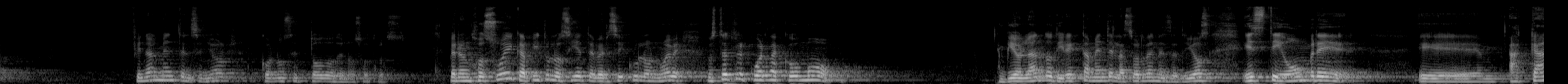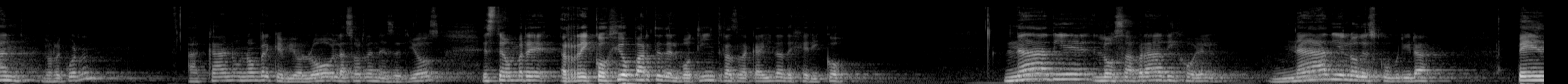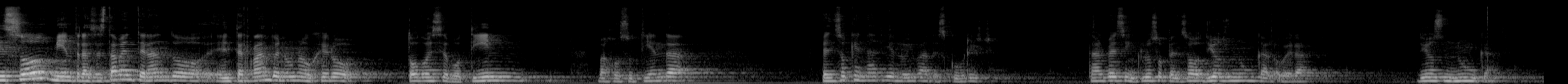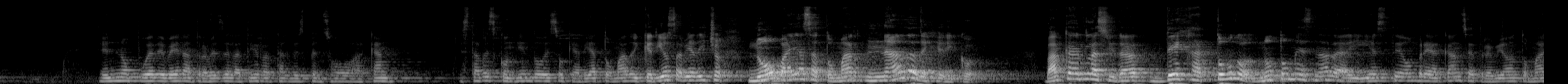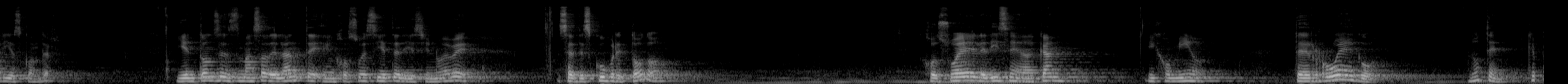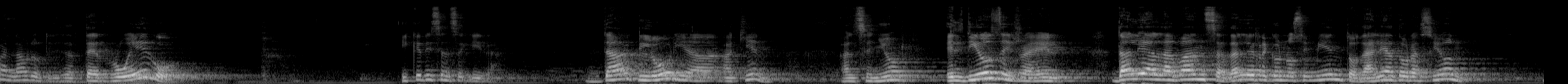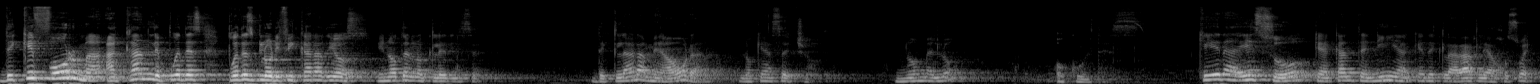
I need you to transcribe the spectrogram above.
Finalmente el Señor conoce todo de nosotros. Pero en Josué capítulo 7, versículo 9, ¿usted recuerda cómo, violando directamente las órdenes de Dios, este hombre, eh, Acán, ¿lo recuerdan? Acán, un hombre que violó las órdenes de Dios, este hombre recogió parte del botín tras la caída de Jericó. Nadie lo sabrá, dijo él, nadie lo descubrirá. Pensó mientras estaba enterrando, en un agujero todo ese botín bajo su tienda, pensó que nadie lo iba a descubrir. Tal vez incluso pensó, Dios nunca lo verá. Dios nunca. Él no puede ver a través de la tierra, tal vez pensó Acán. Estaba escondiendo eso que había tomado y que Dios había dicho, no vayas a tomar nada de Jericó. Va a caer la ciudad, deja todo, no tomes nada. Y este hombre Acán se atrevió a tomar y esconder. Y entonces más adelante en Josué 7:19 se descubre todo. Josué le dice a Acán, hijo mío, te ruego, noten, ¿qué palabra utiliza? Te ruego. ¿Y qué dice enseguida? Da gloria a quién? Al Señor el Dios de Israel. Dale alabanza, dale reconocimiento, dale adoración. ¿De qué forma Acán le puedes, puedes glorificar a Dios? Y noten lo que le dice. Declárame ahora lo que has hecho. No me lo ocultes. ¿Qué era eso que Acán tenía que declararle a Josué?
